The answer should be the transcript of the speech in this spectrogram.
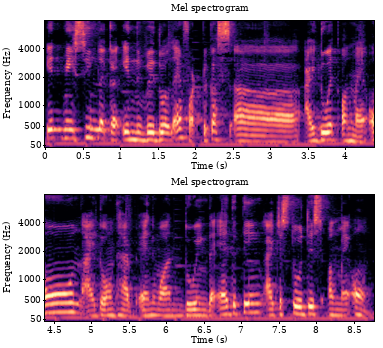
it may seem like an individual effort because uh, I do it on my own. I don't have anyone doing the editing. I just do this on my own.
